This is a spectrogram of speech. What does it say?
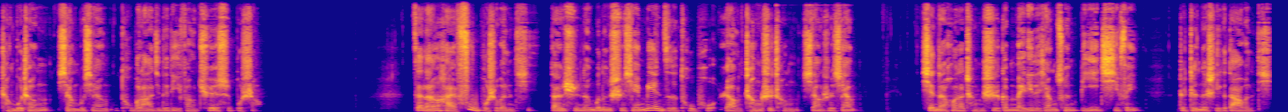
城不城、乡不乡、土不拉几的地方确实不少。在南海，富不是问题。但是能不能实现面子的突破，让城是城，乡是乡，现代化的城市跟美丽的乡村比翼齐飞，这真的是一个大问题。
